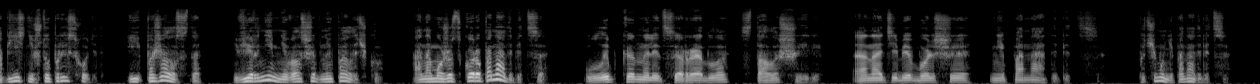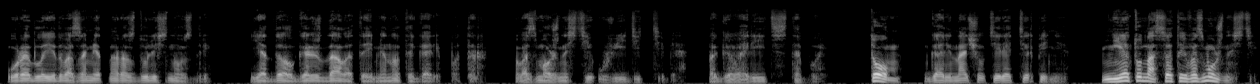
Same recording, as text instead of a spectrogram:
Объясни, что происходит. И, пожалуйста, верни мне волшебную палочку. Она может скоро понадобиться». Улыбка на лице Редла стала шире. «Она тебе больше не понадобится». «Почему не понадобится?» У Редла едва заметно раздулись ноздри. «Я долго ждал этой минуты, Гарри Поттер. Возможности увидеть тебя, поговорить с тобой». «Том!» — Гарри начал терять терпение. «Нет у нас этой возможности.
